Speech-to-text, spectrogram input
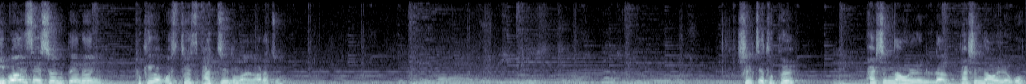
이번 세션 때는 독해 갖고 스트레스 받지도 마요, 알았죠? 실제 토플 네, 80 나오려 80 나오려고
